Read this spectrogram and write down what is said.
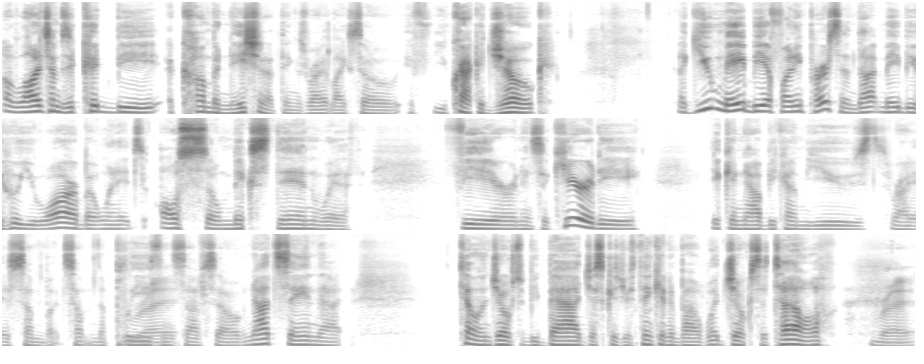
a lot of times it could be a combination of things, right? Like so if you crack a joke like you may be a funny person that may be who you are but when it's also mixed in with fear and insecurity it can now become used right as some something to please and stuff. So not saying that telling jokes would be bad just because you're thinking about what jokes to tell Right.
